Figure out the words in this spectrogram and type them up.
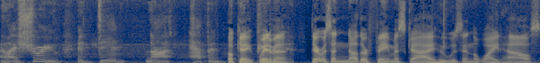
And I assure you, it did not happen. Okay, wait a minute. There was another famous guy who was in the White House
